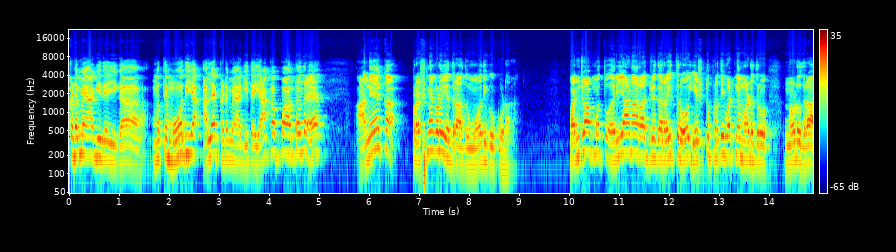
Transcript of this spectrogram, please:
ಕಡಿಮೆ ಆಗಿದೆ ಈಗ, ಮತ್ತು ಮೋದಿಯ ಅಲೆ ಕಡಿಮೆ ಆಗಿದೆ. ಯಾಕಪ್ಪ ಅಂತಂದರೆ, ಅನೇಕ ಪ್ರಶ್ನೆಗಳು ಎದುರಾದವು ಮೋದಿಗೂ ಕೂಡ. ಪಂಜಾಬ್ ಮತ್ತು ಹರಿಯಾಣ ರಾಜ್ಯದ ರೈತರು ಎಷ್ಟು ಪ್ರತಿಭಟನೆ ಮಾಡಿದ್ರು ನೋಡಿದ್ರಾ?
